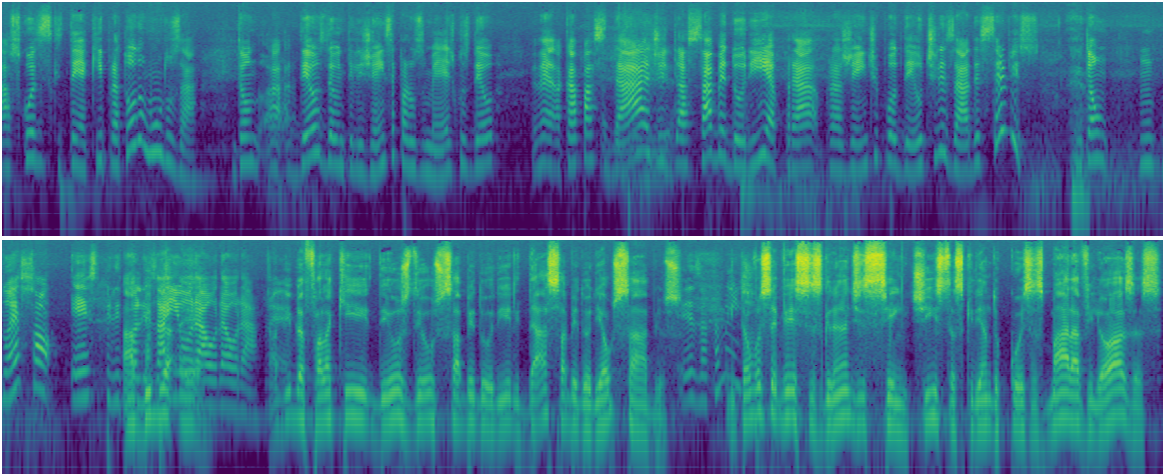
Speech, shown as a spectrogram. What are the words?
a- as coisas que tem aqui para todo mundo usar. Então, Deus deu inteligência para os médicos, deu né, a capacidade, da sabedoria para a gente poder utilizar desse serviço. Então, n- não é só espiritualizar Bíblia e orar, é- orar, orar. A Bíblia fala que Deus deu sabedoria, ele dá sabedoria aos sábios. Exatamente. Então você vê esses grandes cientistas criando coisas maravilhosas,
